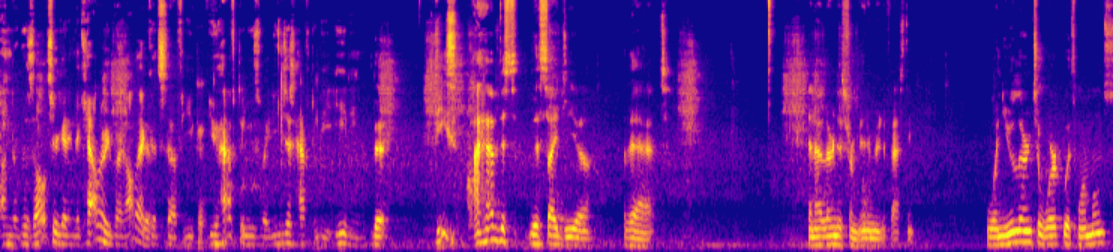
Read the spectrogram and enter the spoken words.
on the results you're getting, the calorie burn, all that Yeah. good stuff, you you have to lose weight. You just have to be eating the, decent. I have this this idea that, and I learned this from intermittent fasting. When you learn to work with hormones,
